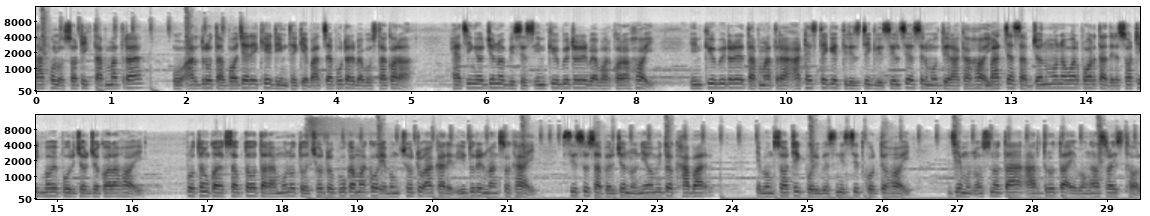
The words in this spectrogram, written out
ধাপ হলো সঠিক তাপমাত্রা ও আর্দ্রতা বজায় রেখে ডিম থেকে বাচ্চা ফোটার ব্যবস্থা করা। হ্যাচিংয়ের জন্য বিশেষ ইনকিউবেটরের ব্যবহার করা হয়। ইনকিউবেটরের তাপমাত্রা আঠাশ থেকে তিরিশ ডিগ্রি সেলসিয়াসের মধ্যে রাখা হয়। বাচ্চা সাপ জন্ম নেওয়ার পর তাদের সঠিকভাবে পরিচর্যা করা হয়। প্রথম কয়েক সপ্তাহ তারা মূলত ছোট পোকামাকড় এবং ছোট আকারের ইঁদুরের মাংস খায়। শিশু সাপের জন্য নিয়মিত খাবার এবং সঠিক পরিবেশ নিশ্চিত করতে হয়, যেমন উষ্ণতা, আর্দ্রতা এবং আশ্রয়স্থল।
